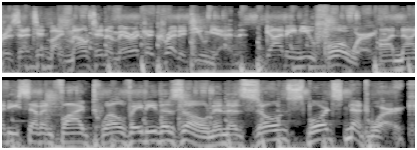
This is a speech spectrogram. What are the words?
Presented by Mountain America Credit Union. Guiding you forward on 97.5 1280 The Zone and the Zone Sports Network.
